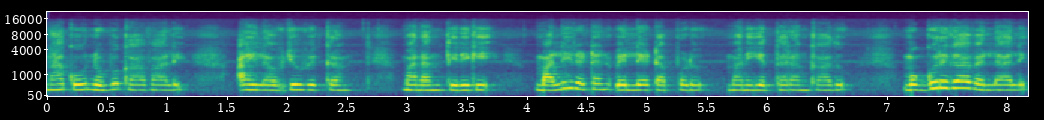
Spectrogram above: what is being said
నాకు నువ్వు కావాలి. I love you Vikram. మనం తిరిగి మళ్ళీ రిటర్న్ వెళ్ళేటప్పుడు మన ఇద్దరం కాదు ముగ్గురుగా వెళ్ళాలి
